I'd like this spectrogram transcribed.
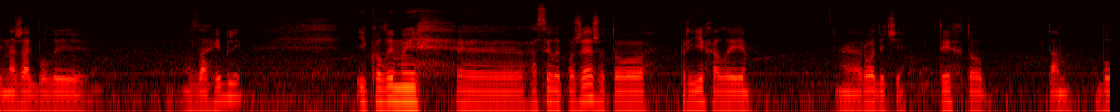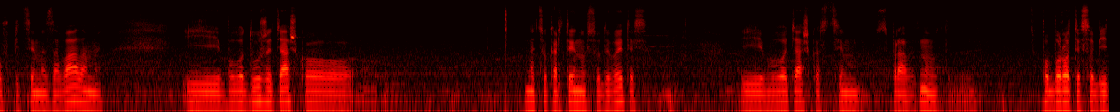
і, на жаль, були загиблі. І коли ми е, гасили пожежу, то приїхали е, родичі тих, хто там був під цими завалами. І було дуже тяжко на цю картину всю дивитись. І було тяжко з цим справити. Ну, побороти в собі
